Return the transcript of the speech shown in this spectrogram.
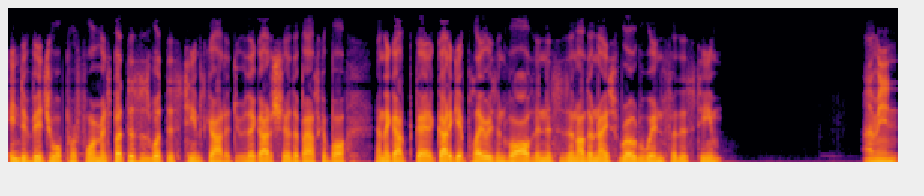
individual performance. But this is what this team's got to do. They got to share the basketball and they got got to get players involved. And this is another nice road win for this team. I mean,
